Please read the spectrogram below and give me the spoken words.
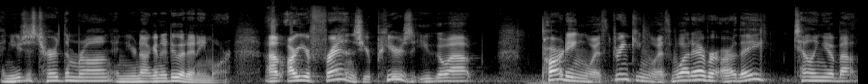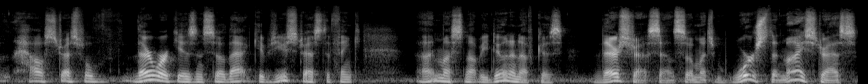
and you just heard them wrong, and you're not going to do it anymore. Um, are your friends, your peers that you go out partying with, drinking with, whatever, are they telling you about how stressful their work is, and so that gives you stress to think I must not be doing enough because their stress sounds so much worse than my stress.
